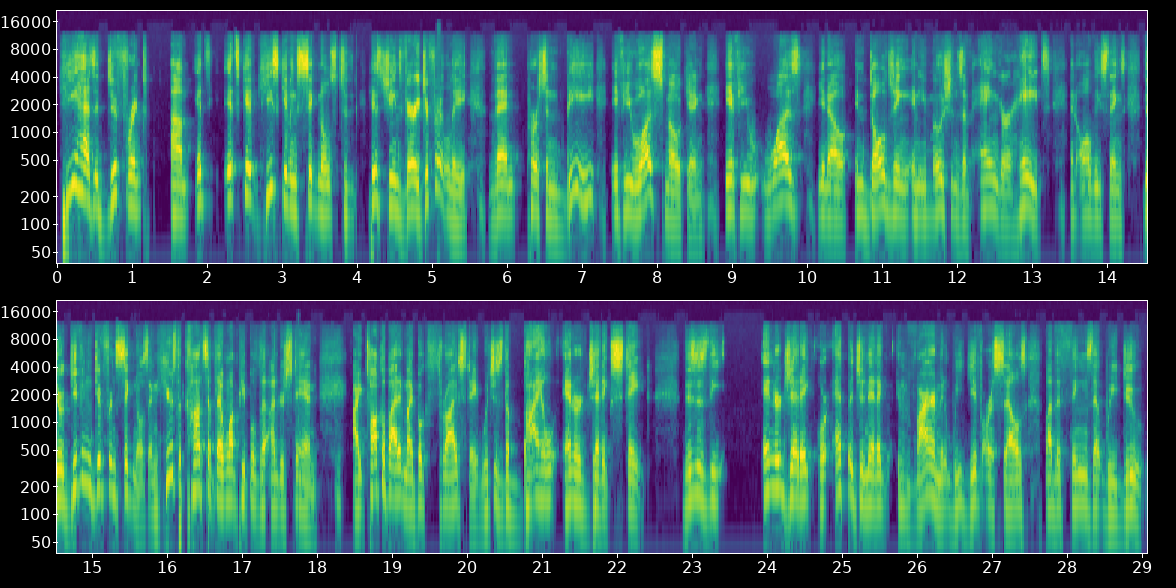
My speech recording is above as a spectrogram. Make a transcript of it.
He has a different um, it's it's give he's giving signals to his genes very differently than person B if he was smoking, if he was you know indulging in emotions of anger, hate, and all these things. They're giving different signals. And here's the concept I want people to understand. I talk about it in my book Thrive State, which is the bioenergetic state. This is the energetic or epigenetic environment we give ourselves by the things that we do.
